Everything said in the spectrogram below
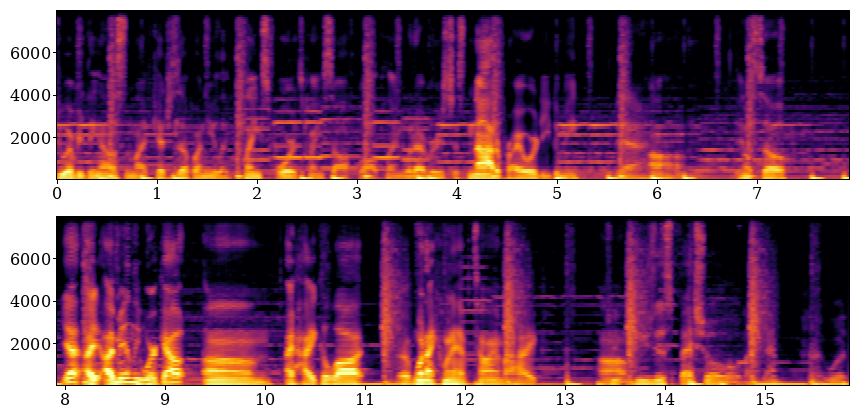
do everything else and life catches up on you, like playing sports, playing softball, playing whatever, it's just not a priority to me. Yeah. Um, and so, yeah, I, I mainly work out. Um, I hike a lot. Uh, when I when I have time, I hike. Um, do you use a special like uh, what?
